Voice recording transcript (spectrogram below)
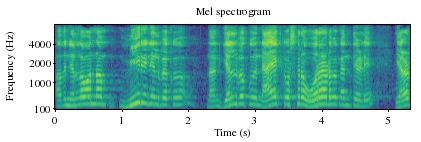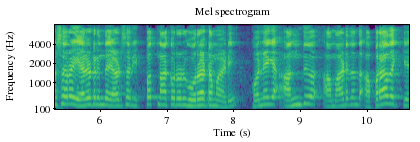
ಅದನ್ನೆಲ್ಲವನ್ನು ಮೀರಿ ನಿಲ್ಲಬೇಕು ನಾನು ಗೆಲ್ಲಬೇಕು ನ್ಯಾಯಕ್ಕೋಸ್ಕರ ಹೋರಾಡಬೇಕಂತೇಳಿ ಎರಡು ಸಾವಿರ ಎರಡರಿಂದ ಎರಡು ಸಾವಿರ ಇಪ್ಪತ್ನಾಲ್ಕರವರೆಗೆ ಹೋರಾಟ ಮಾಡಿ ಕೊನೆಗೆ ಅಂದು ಆ ಮಾಡಿದಂಥ ಅಪರಾಧಕ್ಕೆ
